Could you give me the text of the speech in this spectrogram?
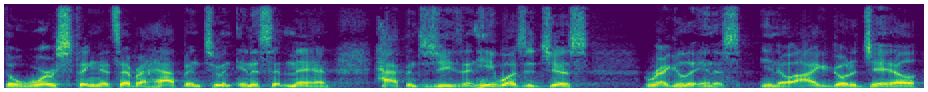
The worst thing that's ever happened to an innocent man happened to Jesus. And he wasn't just regular innocent. You know, I could go to jail,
